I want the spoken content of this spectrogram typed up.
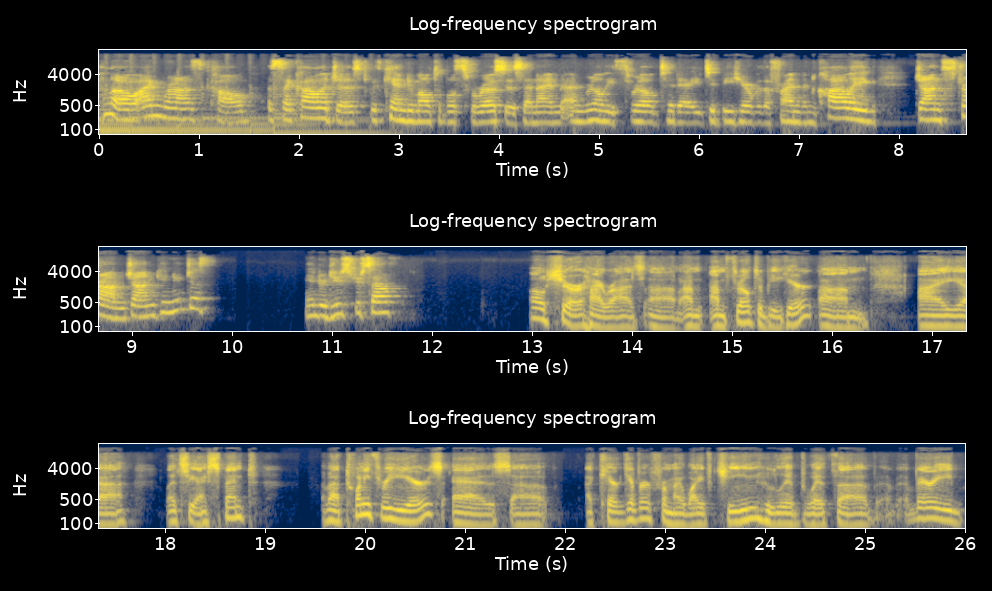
Hello, I'm Roz Kalb, a psychologist with Can Do Multiple Sclerosis, and I'm, I'm really thrilled today to be here with a friend and colleague, John Strum. John, can you just introduce yourself? Oh, sure. Hi, Roz. Uh, I'm I'm thrilled to be here. Um, I uh, let's see. I spent about 23 years as uh, a caregiver for my wife Jean, who lived with a very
